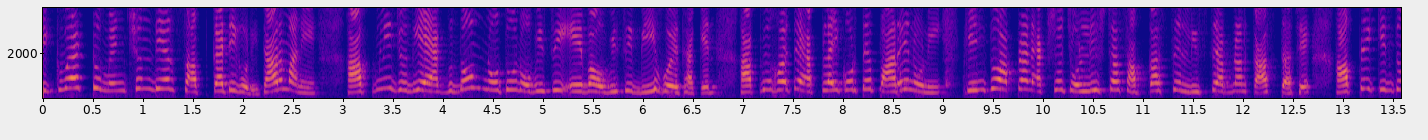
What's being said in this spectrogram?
required to mention their sub category তার মানে আপনি যদি একদম নতুন ওবিসি এ বা ওবিসি বি হয়ে থাকেন, আপনি হয়তো অ্যাপ্লাই করতে পারেন উনি কিন্তু আপনার একশো চল্লিশটা সাবকাস্টের লিস্টে আপনার কাস্ট আছে। আপনি কিন্তু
